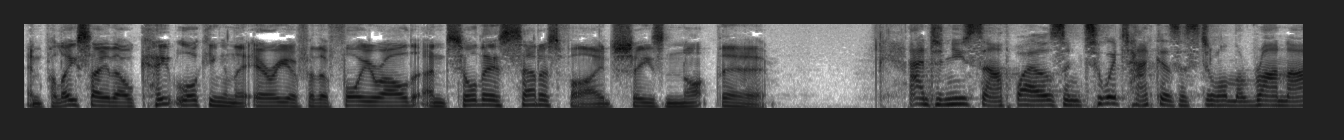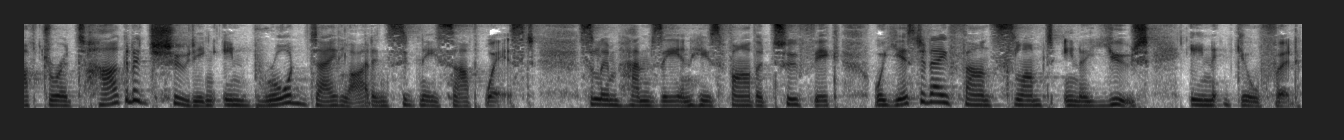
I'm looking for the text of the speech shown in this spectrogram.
and police say they'll keep looking in the area for the four year old until they're satisfied she's not there. And to New South Wales, and two attackers are still on the run after a targeted shooting in broad daylight in Sydney southwest. Salim Hamzi and his father Tufik were yesterday found slumped in a ute in Guildford.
